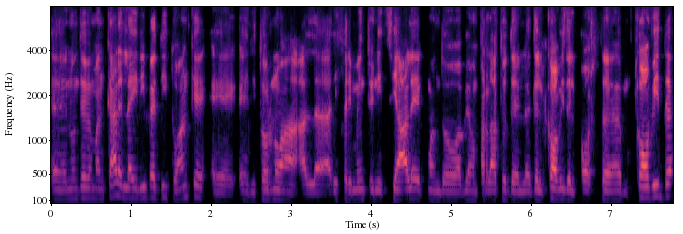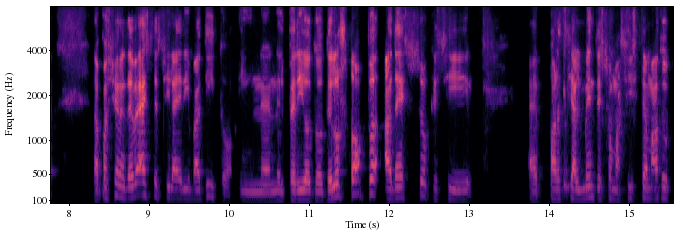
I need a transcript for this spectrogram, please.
eh, non deve mancare, l'hai ribadito anche, e, e ritorno a, al riferimento iniziale quando abbiamo parlato del, del Covid, del post-Covid, la passione deve esserci, l'hai ribadito in, nel periodo dello stop, adesso che si è parzialmente insomma sistemato,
